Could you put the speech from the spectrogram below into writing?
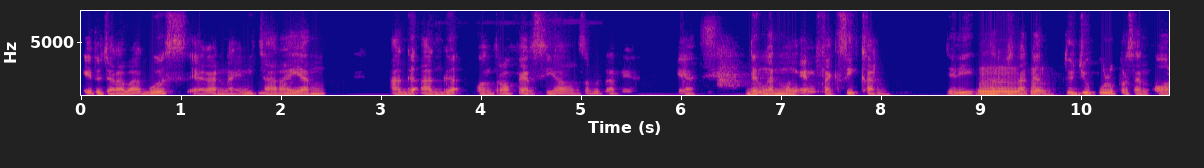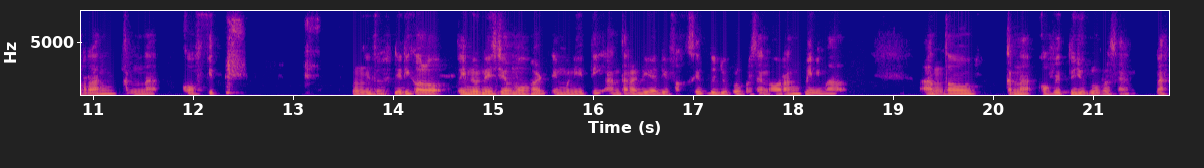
itu cara bagus ya kan. Nah ini cara Hmm. yang agak-agak kontroversial sebenarnya ya dengan menginfeksikan. Jadi Hmm, harus ada hmm. 70% orang kena COVID Hmm. gitu. Jadi kalau Indonesia mau herd immunity antara dia divaksin 70% orang minimal atau kena COVID 70%. Nah,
